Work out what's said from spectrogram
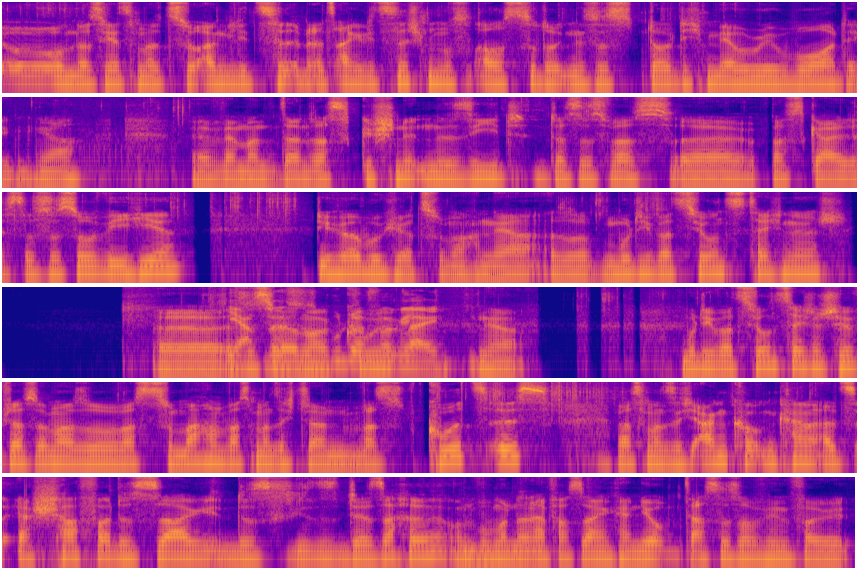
um das jetzt mal zu Angliz als Anglizismus auszudrücken, ist es deutlich mehr rewarding, ja. Äh, wenn man dann das Geschnittene sieht, das ist was, äh, was geil ist. Das ist so wie hier, die Hörbücher zu machen, ja. Also motivationstechnisch. Äh, ja, das ist, ja ist ein guter cool. Vergleich. Ja motivationstechnisch hilft das immer so, was zu machen, was man sich dann, was kurz ist, was man sich angucken kann als Erschaffer des, des, der Sache und wo man dann einfach sagen kann, jo, das ist auf jeden Fall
